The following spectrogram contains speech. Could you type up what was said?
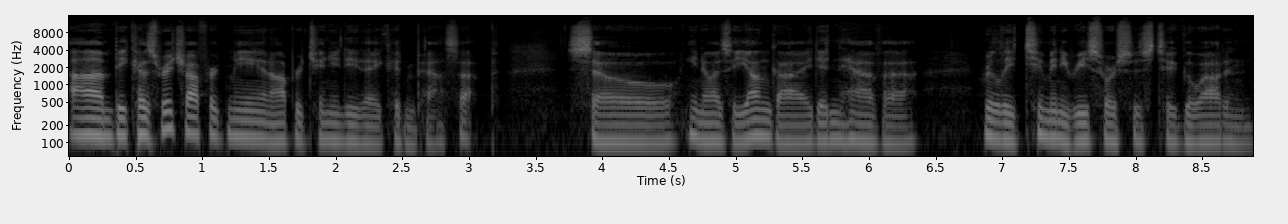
Um, because Rich offered me an opportunity that I couldn't pass up. So, you know, as a young guy, I didn't have uh, really too many resources to go out and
